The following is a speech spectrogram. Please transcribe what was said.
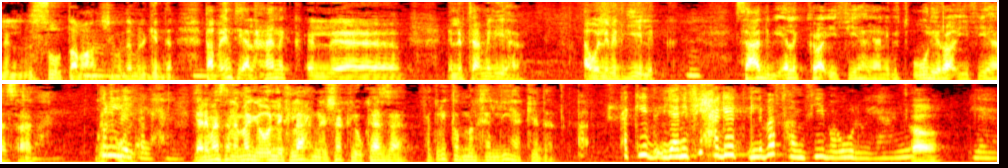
لل- للصوت طبعا شيء مدمر جدا. طب أنت ألحانك اللي, اللي بتعمليها أو اللي بتجيلك ساعات بيبقى لك رأي فيها؟ يعني بتقولي رأي فيها ساعات؟ طبعا. كل. الألحان. يعني مثلا لما أجي أقول لك لحن شكله كذا فتقولي طب ما نخليها كده. أكيد يعني في حاجات اللي بفهم فيه بقوله يعني. آه. لا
